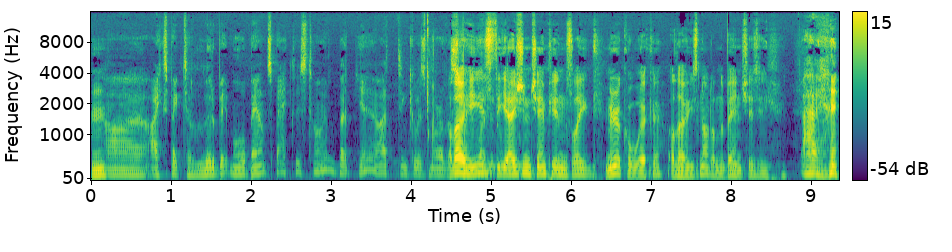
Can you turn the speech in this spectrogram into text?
Hmm. Uh, I expect a little bit more bounce back this time, but yeah, I think it was more of a. Although he is the Asian Champions League miracle worker, although he's not on the bench, is he? I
